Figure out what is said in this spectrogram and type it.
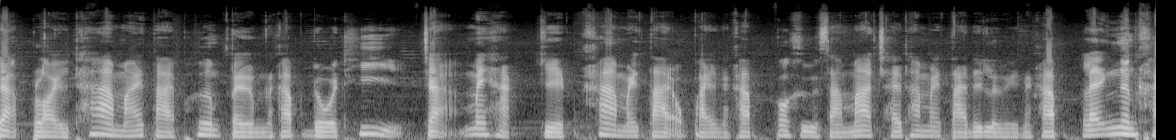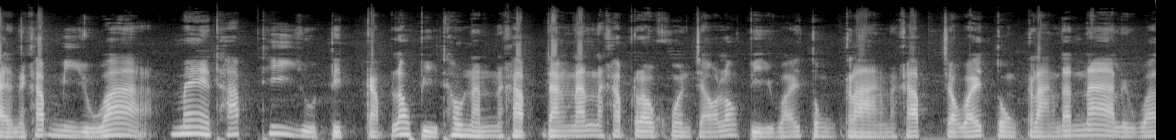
จะปล่อยท่าไม้ตายเพิ่มเติมนะครับ โดยที่จะไม่หัก เกรดค่าไม้ตายออกไปนะครับ ก็คือสามารถใช้ท่าไม้ตายได้เลยนะครับ และเงื่อนไขนะครับมีอยู่ว่าแม่ทัพที่อยู่ติดกับเล่าปีเท่านั้นนะครับ ดังนั้นนะครับเราควรจะเอาเล่าปีไว้ตรงกลางนะครับ จะไว้ตรงกลางด้านหน้าหรือว่า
